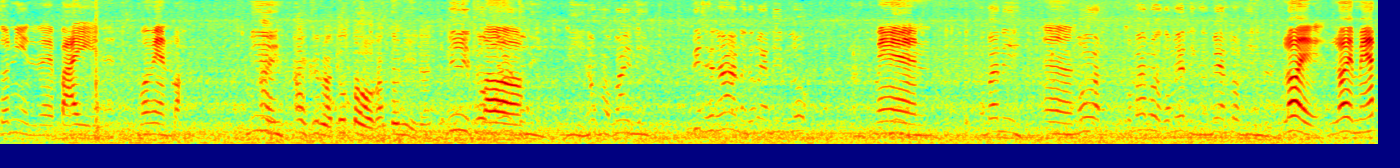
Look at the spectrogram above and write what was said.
ตัวนี้เลยไปนะบ่แม่นบ่นี่ไอ้ไอ้คือว่าตัวต่อกันตัวนี้เลยนี่โทรบ่มาตัวนี้นี่เขาขับไปนี่วิทยาหนึ่งก็แม่นดินโลกแม่นขับไปนี่เออฮอดก็มาร้อยก็แม่นนี่ก็แม่นรถดินน่ะร้อยร้อยเมตร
